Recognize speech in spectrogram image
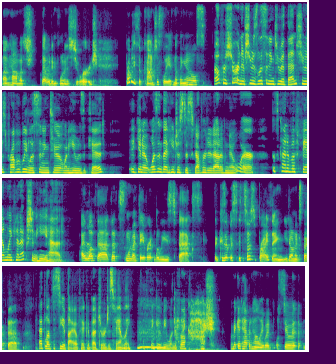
on how much that would influence George. Probably subconsciously, if nothing else. Oh, for sure. And if she was listening to it then, she was probably listening to it when he was a kid. It, you know, it wasn't that he just discovered it out of nowhere. That's kind of a family connection he had. I love that. That's one of my favorite Louise facts because it was it's so surprising. You don't expect that. I'd love to see a biopic about George's family. I think it would be wonderful. Oh gosh. Make it happen, Hollywood. Let's do it.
